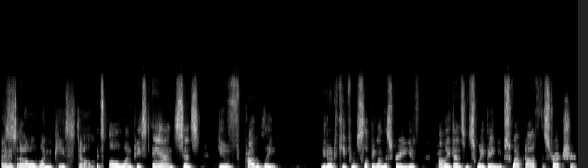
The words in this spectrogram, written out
And it's So- all one piece still. It's all one piece. And since you've probably, you know, to keep from slipping on the screen, you've probably done some sweeping. You've swept off the structure.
